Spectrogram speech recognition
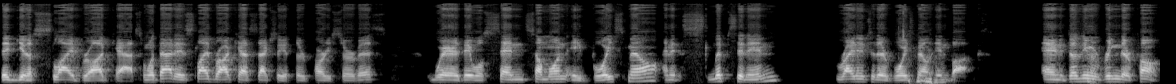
they'd get a Slybroadcast. And what that is, Slybroadcast is actually a third-party service where they will send someone a voicemail and it slips it in right into their voicemail inbox. And it doesn't even ring their phone.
